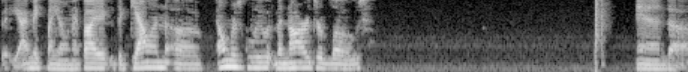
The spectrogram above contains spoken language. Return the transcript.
But yeah, I make my own. I buy the gallon of Elmer's glue at Menards or Lowe's. And uh,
